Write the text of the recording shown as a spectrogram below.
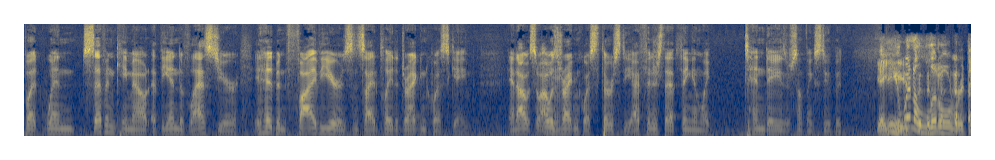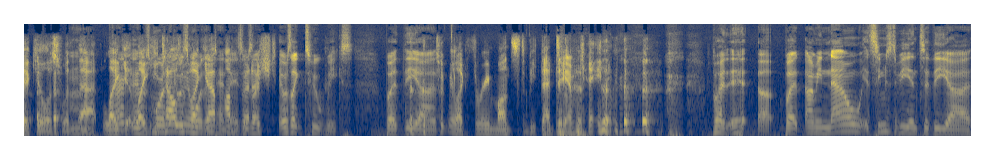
but when seven came out at the end of last year, it had been five years since I had played a Dragon Quest game, and I was so I was Mhm. Dragon Quest thirsty. I finished that thing in like 10 days or something stupid. Yeah, you went a little ridiculous with Mm. that. Like, It- it like was he more than- tells it was me, more like, than yep, I'm days. It was, like, finished. it was like two weeks, but the uh, it took me like three months to beat that damn game. but it, uh, but I mean now it seems to be into the. Uh,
